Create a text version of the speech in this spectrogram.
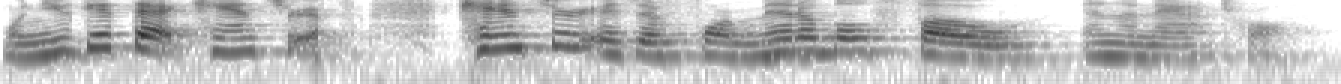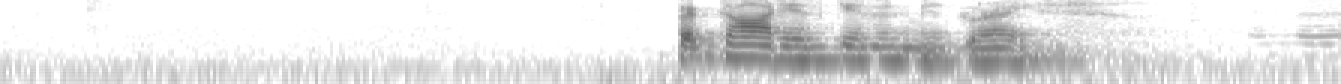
When you get that cancer, cancer is a formidable foe in the natural. But God has given me grace Amen.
